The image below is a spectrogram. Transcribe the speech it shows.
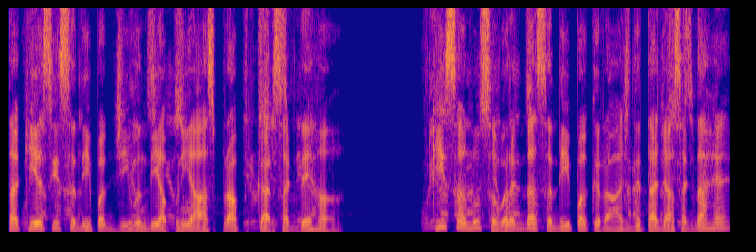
ਤਾਂ ਕੀ ਅਸੀਂ ਸਦੀਪਕ ਜੀਵਨ ਦੀ ਆਪਣੀ ਆਸ ਪ੍ਰਾਪਤ ਕਰ ਸਕਦੇ ਹਾਂ? ਕੀ ਸਾਨੂੰ ਸਵਰਗ ਦਾ ਸਦੀਪਕ ਰਾਜ ਦਿੱਤਾ ਜਾ ਸਕਦਾ ਹੈ?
